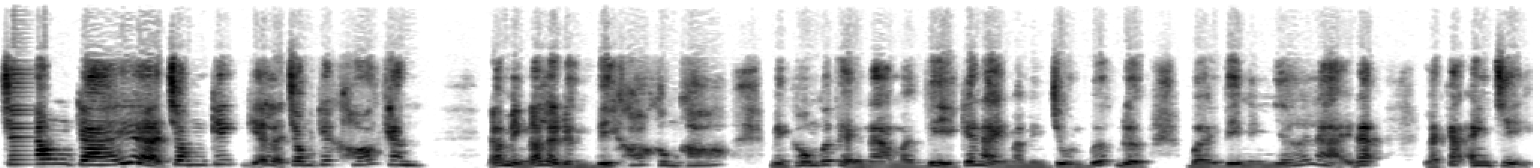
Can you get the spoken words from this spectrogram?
trong cái à, trong cái, nghĩa là trong cái khó khăn, đó, mình nói là đừng đi khó không khó. Mình không có thể nào mà vì cái này mà mình chùn bước được. Bởi vì mình nhớ lại đó, là các anh chị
